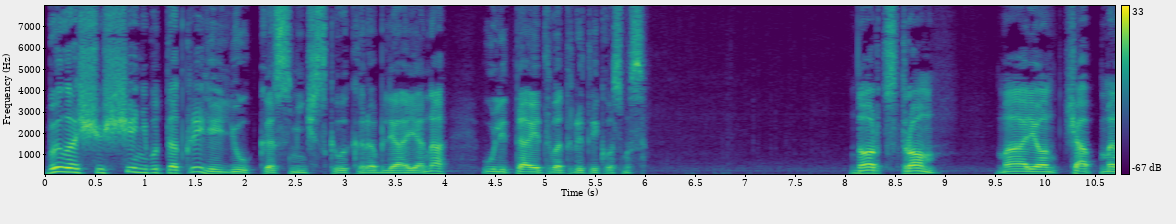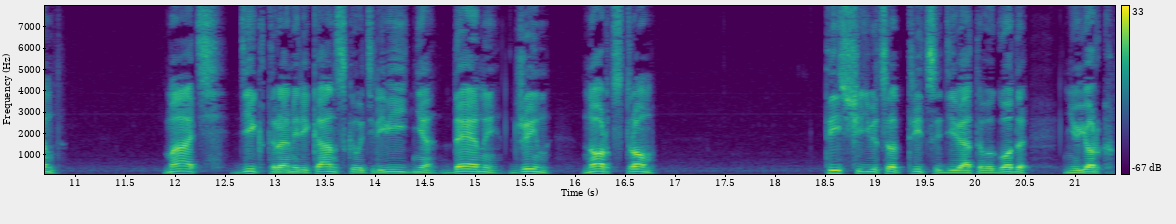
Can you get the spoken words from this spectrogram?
Было ощущение, будто открыли люк космического корабля, и она улетает в открытый космос. Нордстром, Марион Чапмен, мать диктора американского телевидения Дэны Джин Нордстром, 1939 года, Нью-Йорк,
